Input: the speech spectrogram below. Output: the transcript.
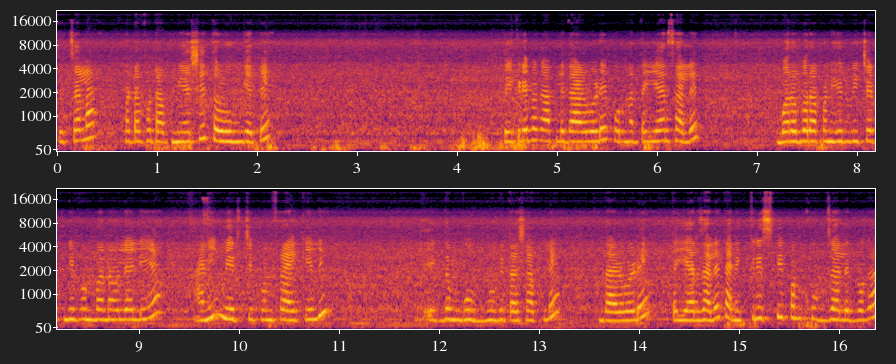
तर चला फटाफट आपण मी असे तळून घेते. तर इकडे बघा आपले डाळवडे पूर्ण तयार झालेत. बरोबर आपण हिरवी चटणी पण बनवलेली आहे आणि मिरची पण फ्राय केली. एकदम गुबगुबीत असे आपले डाळवडे तयार झालेत आणि क्रिस्पी पण खूप झालेत बघा.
